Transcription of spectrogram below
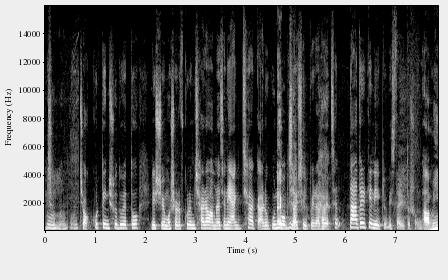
ইনশাল্লাহ। হুম। চক্কর তিনশো দুয়ে তো নিশ্চয়ই মোশাররফ করিম ছাড়াও আমরা জানি এক ঝাঁক আরও গুণী অভিনয় শিল্পীরা হ্যাঁ। রয়েছেন। তাদেরকে নিয়ে একটু বিস্তারিত শুনব। আমি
